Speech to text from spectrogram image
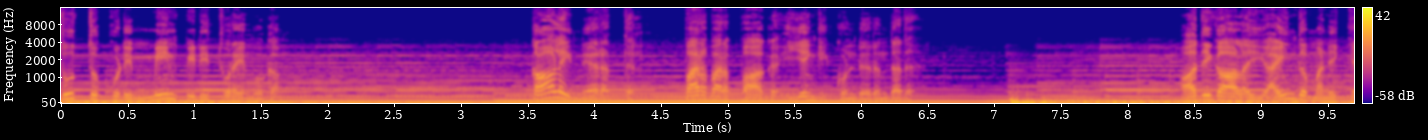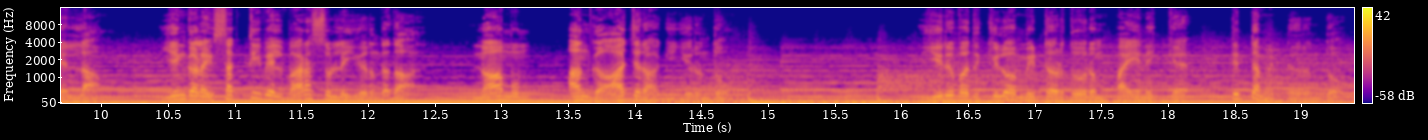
தூத்துக்குடி மீன்பிடி துறைமுகம். காலை நேரத்தில் பரபரப்பாக இயங்கிக் கொண்டிருந்தது. அதிகாலை ஐந்து மணிக்கெல்லாம் எங்களை சக்திவேல் வர சொல்லி இருந்ததால் நாமும் அங்கு ஆஜராகி இருந்தோம். இருபது கிலோமீட்டர் தூரம் பயணிக்க திட்டமிட்டிருந்தோம்.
